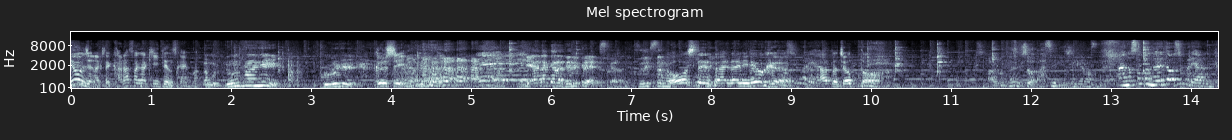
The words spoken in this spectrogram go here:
量じゃなくて辛さが効いてるんですか今？でも純粋に苦しい。苦しい。毛穴から出るくらいですからね。鈴木さんもこうしてる間にりょうくんあとちょっと。あのちょっと汗にじみ出ますね。あのそこ濡れたおしぼりあるんで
